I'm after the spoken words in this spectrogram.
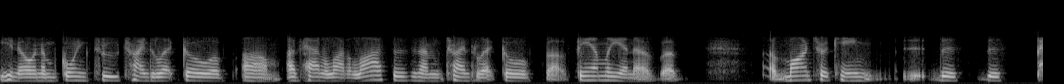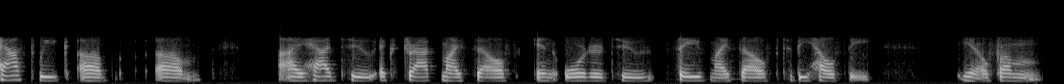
you know, and I'm going through trying to let go of um I've had a lot of losses and I'm trying to let go of uh, family and a, a a mantra came this this past week of um I had to extract myself in order to save myself to be healthy, you know, from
